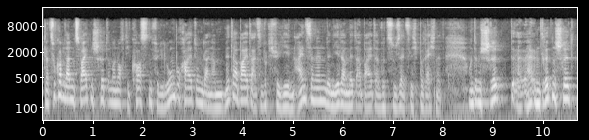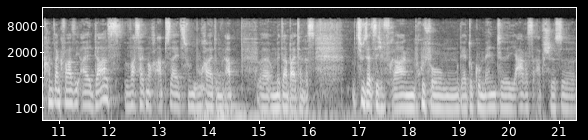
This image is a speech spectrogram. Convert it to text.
Dazu kommen dann im zweiten Schritt immer noch die Kosten für die Lohnbuchhaltung deiner Mitarbeiter, also wirklich für jeden Einzelnen, denn jeder Mitarbeiter wird zusätzlich berechnet. Und im Schritt, äh, im dritten Schritt kommt dann quasi all das, was halt noch abseits von Buchhaltung und, Ab, äh, und Mitarbeitern ist zusätzliche Fragen, Prüfungen der Dokumente, Jahresabschlüsse.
